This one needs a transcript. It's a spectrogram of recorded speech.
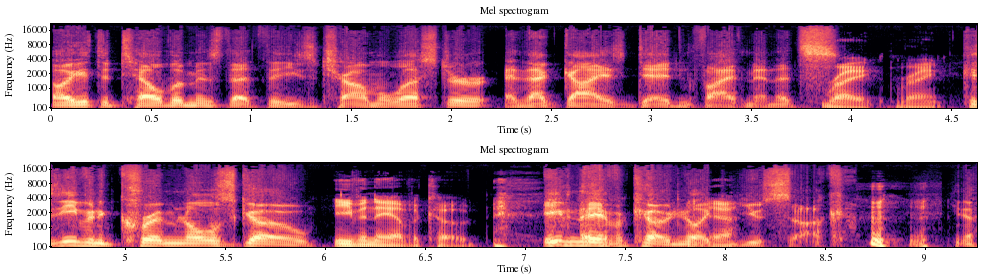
all you have to tell them is that he's a child molester and that guy is dead in five minutes right, right. because even criminals go Even they have a code. Even they have a code, and you're like, Yeah. you suck. you know,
